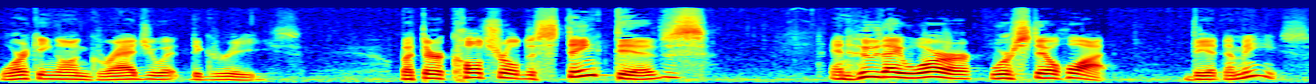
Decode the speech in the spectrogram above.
working on graduate degrees. But their cultural distinctives and who they were were still what? Vietnamese.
